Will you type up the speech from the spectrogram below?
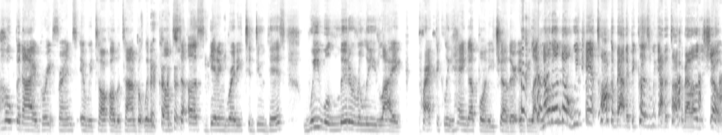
Hope and I are great friends, and we talk all the time. But when it comes to us getting ready to do this, we will literally like practically hang up on each other and be like, no, no, no, we can't talk about it because we got to talk about it on the show.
